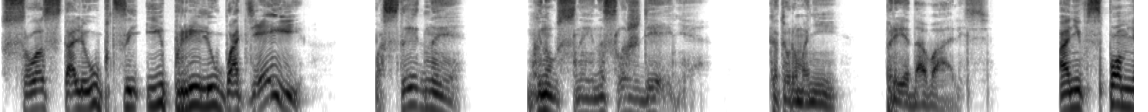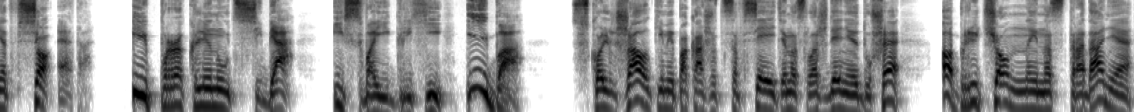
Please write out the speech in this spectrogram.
Сластолюбцы и прелюбодеи — постыдные, гнусные наслаждения, которым они предавались. Они вспомнят все это и проклянут себя и свои грехи, ибо, сколь жалкими покажутся все эти наслаждения душе, обреченные на страдания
